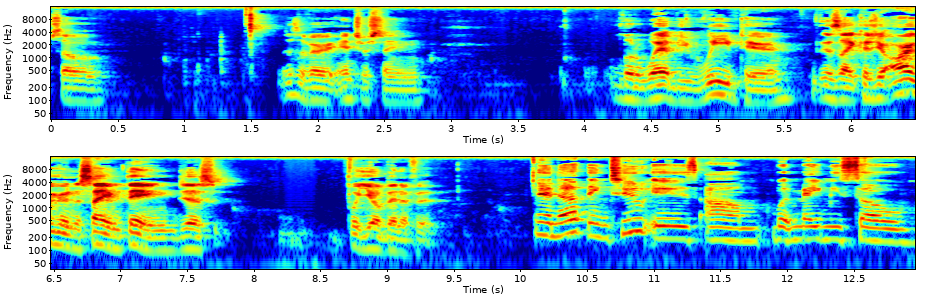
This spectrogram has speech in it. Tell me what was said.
So this is a very interesting little web you weaved here. It's like because you're arguing the same thing just for your benefit. And another thing too is um what made me so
